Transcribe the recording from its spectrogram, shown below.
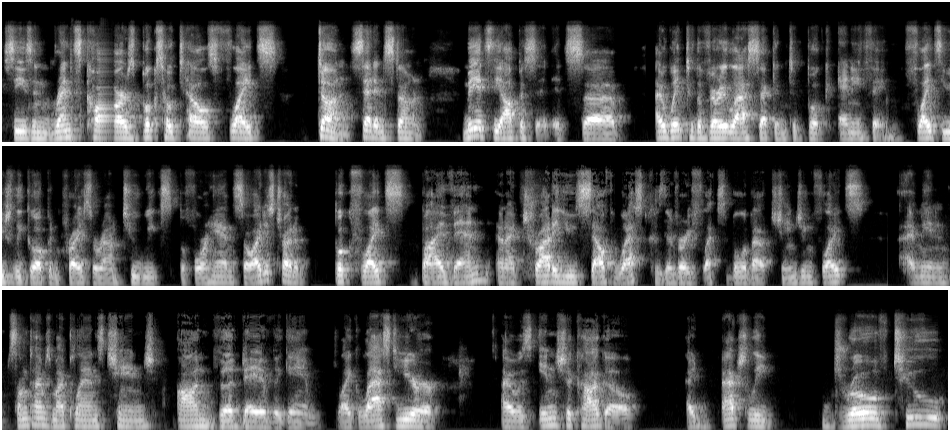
season, rents cars, books hotels, flights. Done, set in stone. Me, it's the opposite. It's uh, I wait to the very last second to book anything. Flights usually go up in price around two weeks beforehand, so I just try to book flights by then, and I try to use Southwest because they're very flexible about changing flights. I mean, sometimes my plans change on the day of the game. Like last year, I was in Chicago. I actually drove to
